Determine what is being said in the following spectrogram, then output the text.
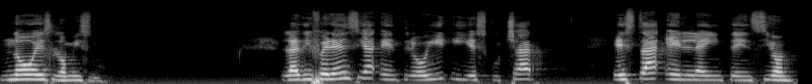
no es lo mismo. La diferencia entre oír y escuchar está en la intención.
